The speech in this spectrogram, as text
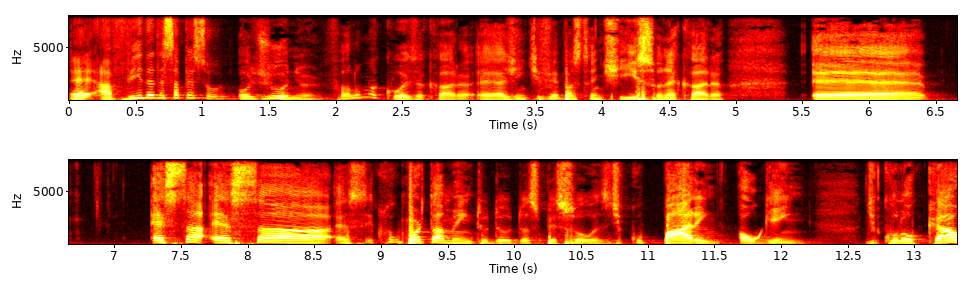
É a vida dessa pessoa. Ô, Júnior, fala uma coisa, cara. É, a gente vê bastante isso, né, cara? É, essa, essa, esse comportamento do, das pessoas de culparem alguém, de colocar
